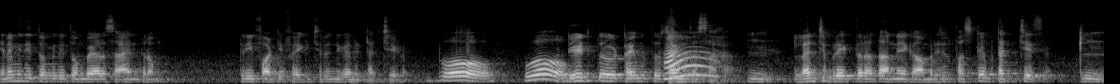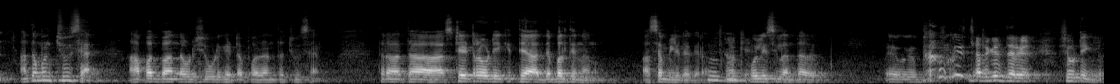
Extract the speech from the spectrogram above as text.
ఎనిమిది తొమ్మిది తొంభై ఆరు సాయంత్రం త్రీ ఫార్టీ ఫైవ్కి చిరంజీవి గారిని టచ్ చేయడం. ఓ ఓ. డేట్తో టైం తో సాయంతో సహా. లంచ్ బ్రేక్ తర్వాత అన్నయ్య కాంబినేషన్ ఫస్ట్ టైం టచ్ చేశాను అంతకుముందు చూసా ఆపద్ బాంధవుడు శివుడు గెటప్ అదంతా చూశాను. తర్వాత స్టేట్ రౌడీకి దెబ్బలు తిన్నాను. అసెంబ్లీ దగ్గర. పోలీసులు అంతా జరగదు జరగదు షూటింగ్లో.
